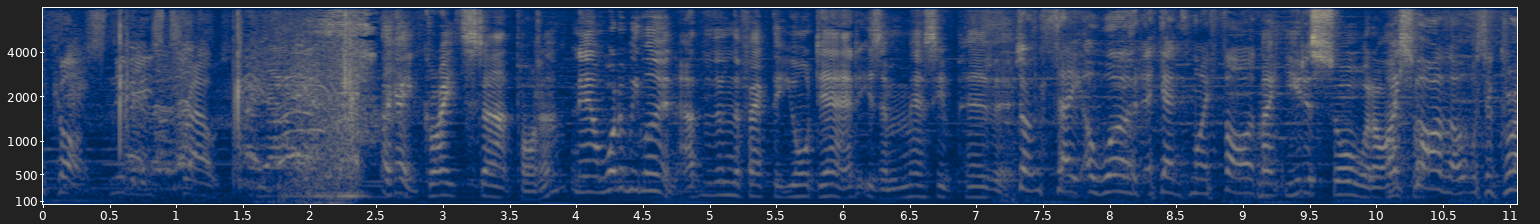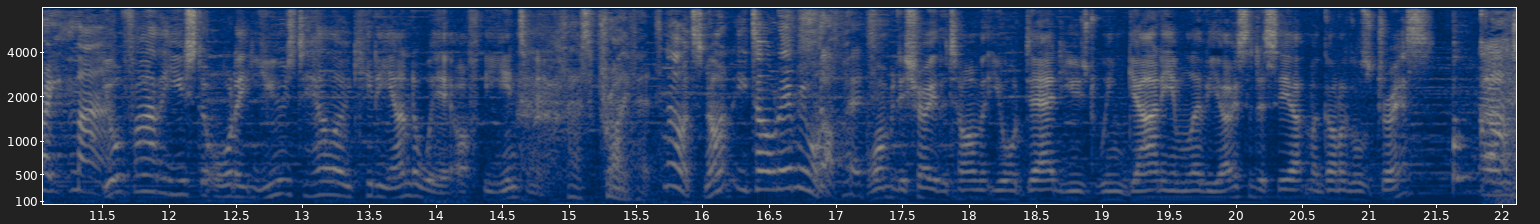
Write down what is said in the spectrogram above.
Take off trousers. Okay, great start, Potter. Now, what did we learn other than the fact that your dad is a massive pervert? Don't say a word against my father. Mate, you just saw what I my saw. father was a great man. Your father used to order used Hello Kitty underwear off the internet. That's private. No, it's not. He told everyone. Stop it. Want me to show you the time that your dad used Wingardium Leviosa to see up McGonagall's dress? Uh,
